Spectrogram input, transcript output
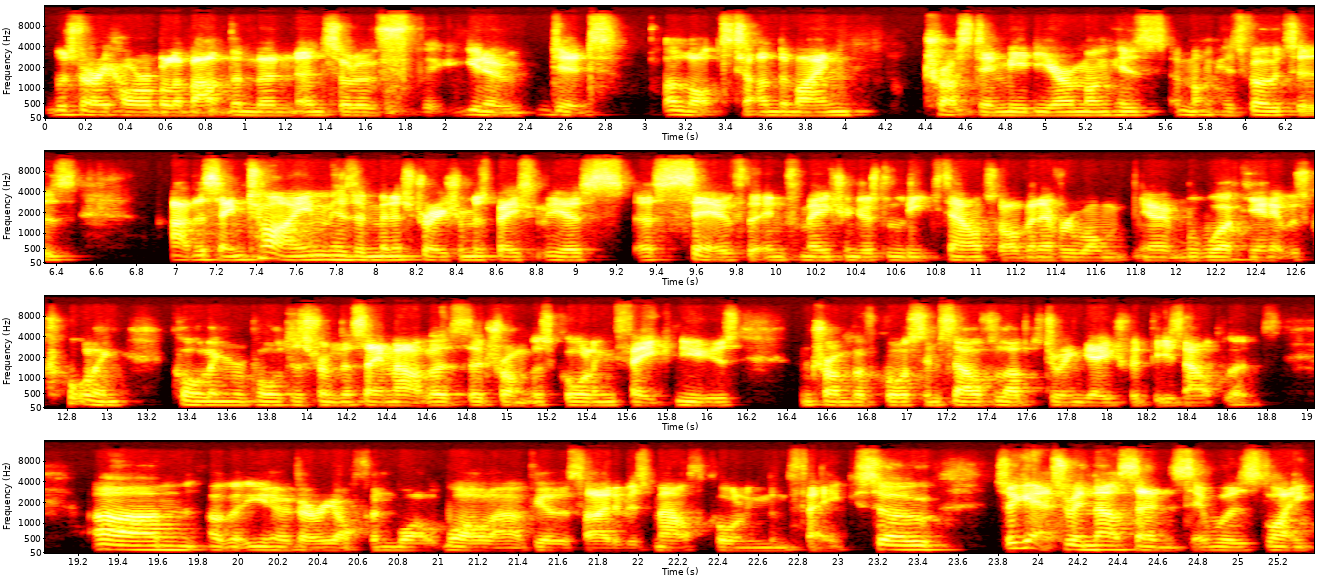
was very horrible about them and, and sort of you know did a lot to undermine trust in media among his among his voters. At the same time, his administration was basically a, a sieve that information just leaked out of, and everyone you know working in it was calling calling reporters from the same outlets that Trump was calling fake news. And Trump, of course, himself loved to engage with these outlets um you know very often while while out the other side of his mouth calling them fake so so yeah so in that sense it was like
